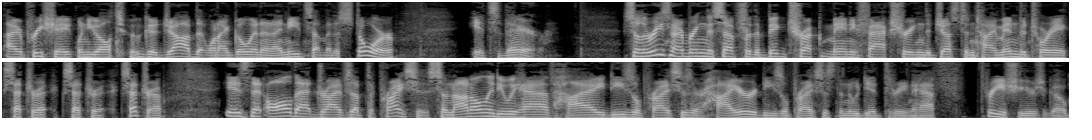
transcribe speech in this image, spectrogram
I appreciate when you all do a good job that when I go in and I need something at a store, it's there. So the reason I bring this up for the big truck manufacturing, the just-in-time inventory, et cetera, et cetera, et cetera, is that all that drives up the prices. So not only do we have high diesel prices or higher diesel prices than we did three and a half, three-ish years ago,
